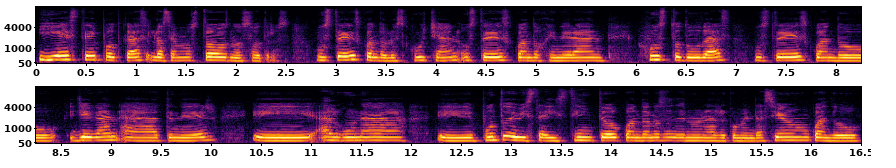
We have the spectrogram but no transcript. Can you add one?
Y este podcast lo hacemos todos nosotros. Ustedes cuando lo escuchan, ustedes cuando generan justo dudas, ustedes cuando llegan a tener eh, alguna eh, punto de vista distinto, cuando nos hacen una recomendación, cuando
